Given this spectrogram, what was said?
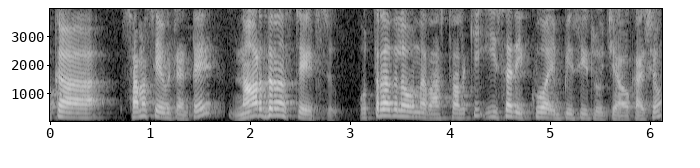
ఒక సమస్య ఏమిటంటే నార్దర్న్ స్టేట్స్ ఉత్తరాదిలో ఉన్న రాష్ట్రాలకి ఈసారి ఎక్కువ ఎంపీ సీట్లు వచ్చే అవకాశం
